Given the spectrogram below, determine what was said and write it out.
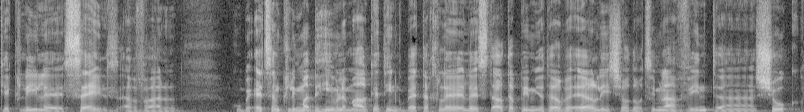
ככלי ל sales, אבל הוא בעצם כלי מדהים ל marketing, בטח לסטארט-אפים יותר ב-early, שעוד רוצים להבין את השוק.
